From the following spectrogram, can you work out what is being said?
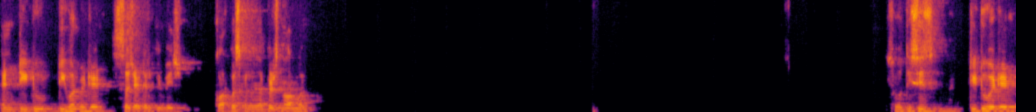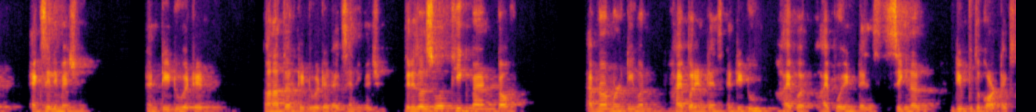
and T2 T1 weighted sagittal image. Corpus callosum appears normal. So this is T2 weighted axial image and T2 weighted another T2 weighted axial image. There is also a thick band of abnormal T1 hyperintense and T2 hyper, hypointense signal deep to the cortex.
